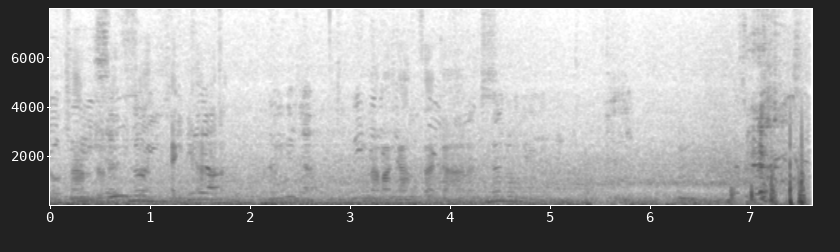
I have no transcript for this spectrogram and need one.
Los Angeles è cara, una vacanza cara. Mm.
